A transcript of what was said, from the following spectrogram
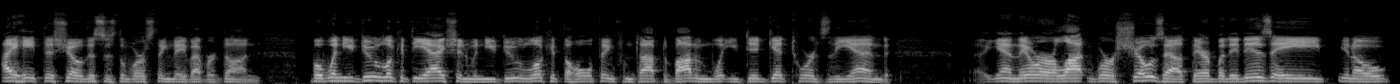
I hate this show. This is the worst thing they've ever done. But when you do look at the action, when you do look at the whole thing from top to bottom, what you did get towards the end, again, there are a lot worse shows out there, but it is a, you know,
